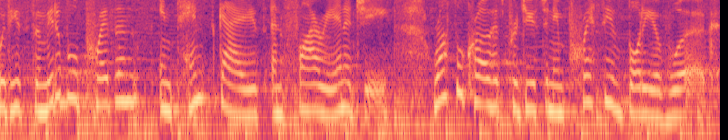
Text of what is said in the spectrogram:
With his formidable presence, intense gaze, and fiery energy, Russell Crowe has produced an impressive body of work,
